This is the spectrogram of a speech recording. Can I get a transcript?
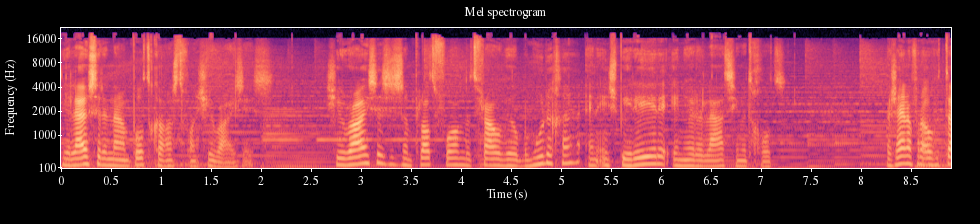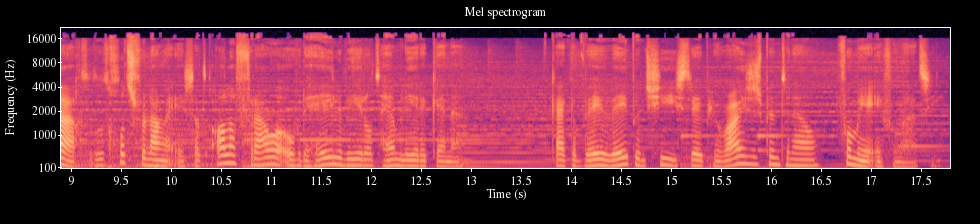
Je luisterde naar een podcast van She Rises. She Rises is een platform dat vrouwen wil bemoedigen en inspireren in hun relatie met God. We zijn ervan overtuigd dat het Gods verlangen is dat alle vrouwen over de hele wereld Hem leren kennen Kijk op www.she-rises.nl voor meer informatie.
